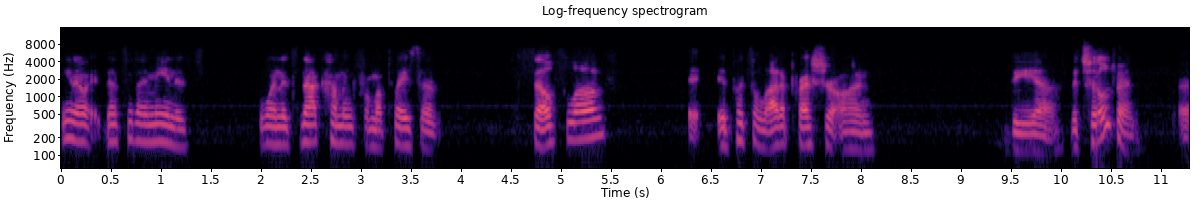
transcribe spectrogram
you know that's what I mean. Is when it's not coming from a place of self-love it, it puts a lot of pressure on the uh, the children uh,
